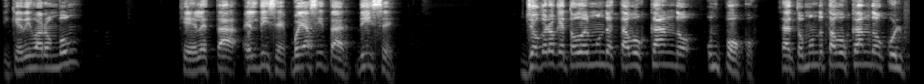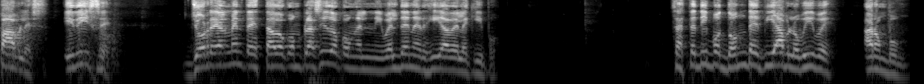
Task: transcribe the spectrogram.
¿Y qué dijo Aaron Boone? Que él está, él dice, voy a citar, dice, yo creo que todo el mundo está buscando un poco. O sea, todo el mundo está buscando culpables. Y dice, yo realmente he estado complacido con el nivel de energía del equipo. O sea, este tipo, ¿dónde diablo vive Aaron Boone?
